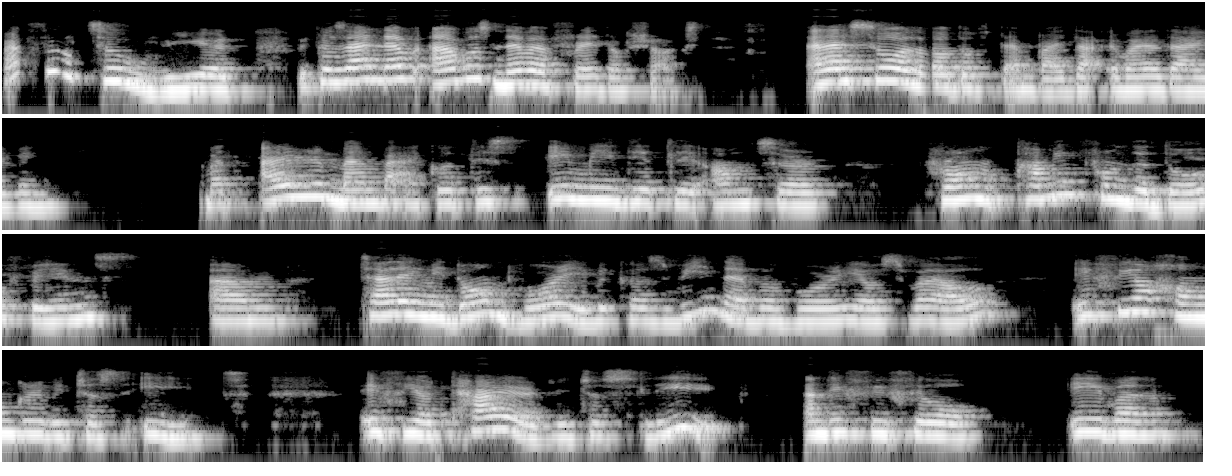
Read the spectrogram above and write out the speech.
I felt so weird because I never I was never afraid of sharks. And I saw a lot of them by di- while diving. But I remember I got this immediately answer from coming from the dolphins, um, telling me, don't worry, because we never worry as well. If we are hungry, we just eat. If you're tired, we just sleep. And if we feel even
